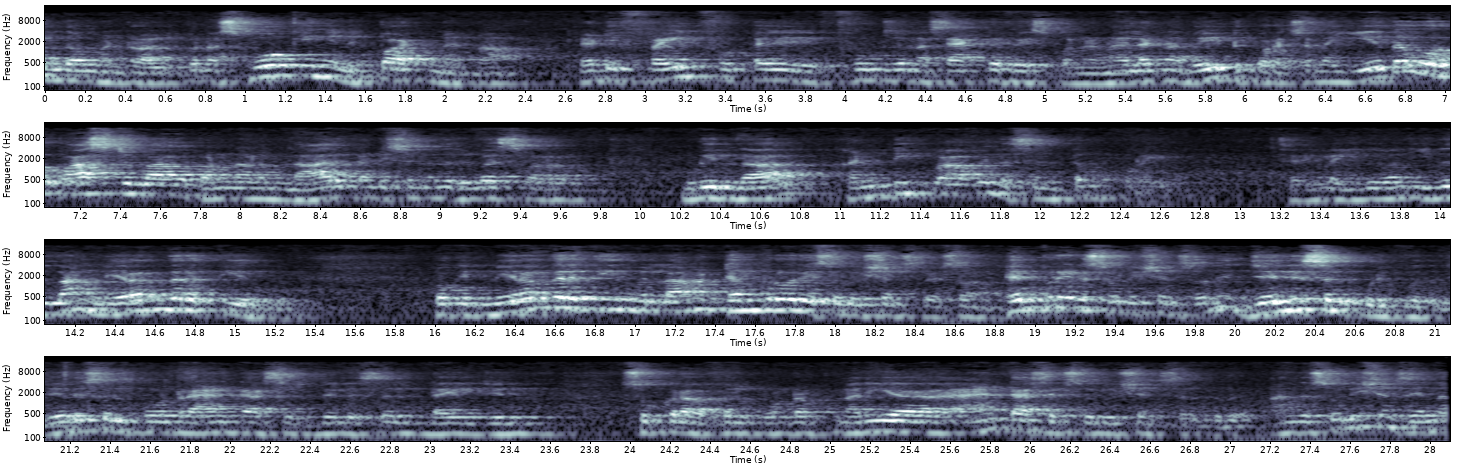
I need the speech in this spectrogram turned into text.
வந்தோம் என்றால் இப்போ நான் ஸ்மோக்கிங்கை நிப்பாட்டினேன்னா இல்லாட்டி ஃப்ரைட் ஃபுட்டை ஃபுட்ஸை நான் சாக்ரிஃபைஸ் பண்ணேன்னா இல்லாட்டி நான் வெயிட் குறைச்சேன்னா எதை ஒரு பாசிட்டிவாக பண்ணாலும் இந்த ஆறு கண்டிஷன் வந்து ரிவர்ஸ் வர முடிந்தால் கண்டிப்பாக இந்த சிம்டம் குறையும். சரிங்களா? இது வந்து இதுதான் நிரந்தர தீர்வு. ஓகே நிரந்தர தீர்வு இல்லாமல் டெம்பரரி சொல்யூஷன்ஸ் பேசுவோம். டெம்பரரி சொல்யூஷன்ஸ் வந்து ஜெலிசல் குடிப்பது. ஜெலிசல் போன்ற ஆன்டாசிட் ஜெலிசல் டைஜின் சுக்ராஃபில் போன்ற நிறைய ஆன்டாசிட் சொல்யூஷன்ஸ் இருக்குது. அந்த சொல்யூஷன்ஸ் என்ன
